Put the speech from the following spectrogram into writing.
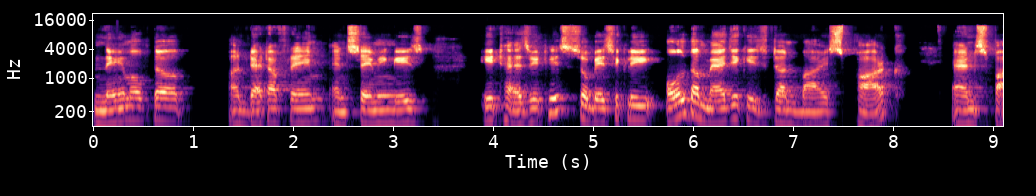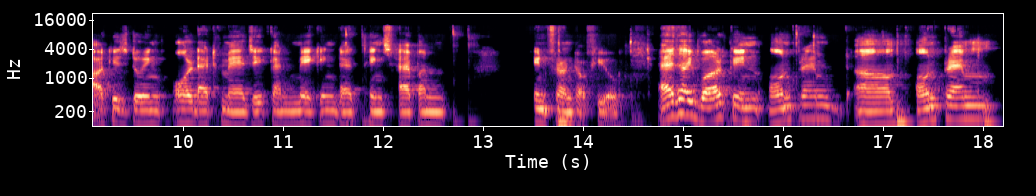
name of the uh, data frame and saving is it as it is. So basically all the magic is done by spark and spark is doing all that magic and making that things happen in front of you. As I work in on-prem um, on-prem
